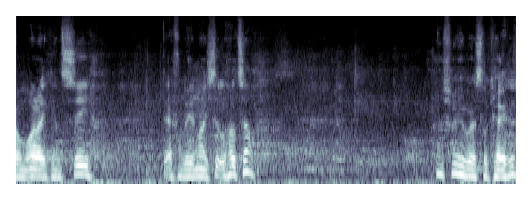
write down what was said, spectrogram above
from what I can see, definitely a nice little hotel. I'll show you where it's located.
